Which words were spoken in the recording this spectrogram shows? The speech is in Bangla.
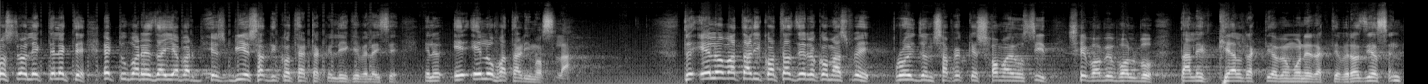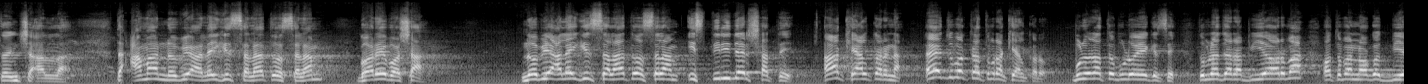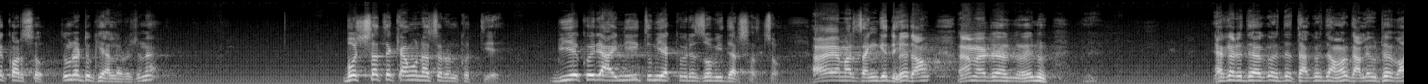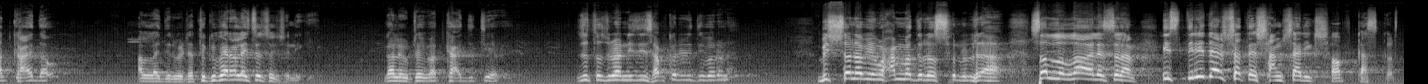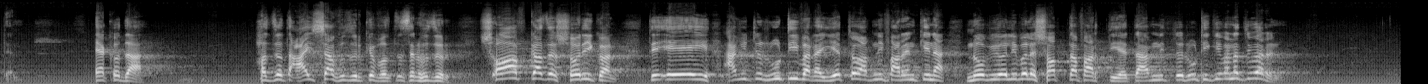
প্রশ্ন লিখতে লিখতে একটু পরে যাই আবার বিয়ে বিয়ে কথা একটা লিখে বেলাইছে এলো এলো পাতাড়ি মশলা। তো এলো বাতাড়ি কথা যেরকম আসবে, প্রয়োজন সাপেক্ষে সময় উচিত, সেভাবে বলব। তাহলে খেয়াল রাখতে হবে, মনে রাখতে হবে। রাজি আছেন তো ইনশাআল্লাহ? তা আমার নবী আলাইহি সালাম ঘরে বসা। নবী আলাইহি সালাম স্ত্রীদের সাথে, আ, খেয়াল করে না। এই যুবকরা, তোমরা খেয়াল করো। বুড়োরা তো বুড়ো হয়ে গেছে। তোমরা যারা বিয়ে করবা অথবা নগদ বিয়ে করছ, তোমরা একটু খেয়াল রাখছো না বোর সাথে কেমন আচরণ করতে? বিয়ে করে আইনেই তুমি একেবারে জমিদার সাজছ হ্যাঁ আমার জাঙ্গে ধুয়ে দাও। একেবারে দেওয়া করে দে তা করে দাও আমার গালে উঠে ভাত খায় দাও। আল্লাহ দির বেটা তুই কি প্যারালাইসিস হয়েছে নাকি? গালে উঠে ভাত খায় দিতে হবে। জুতো জোড়া নিজে সাফ করে দিতে পারো না? বিশ্বনবী মোহাম্মদ রসুল্লাহ সাল্লাহ আলাইসাল্লাম স্ত্রীদের সাথে সাংসারিক সব কাজ করতেন। একদা হজরত আয়সা হুজুরকে বলতেছেন, হুজুর সব কাজে শরিক হন। তো এই, আমি একটু রুটি বানাই, এ তো আপনি পারেন কি না নবী অলি বলে সপ্তাহ পারতি তা আপনি তো রুটি কি বানাতে পারেন?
